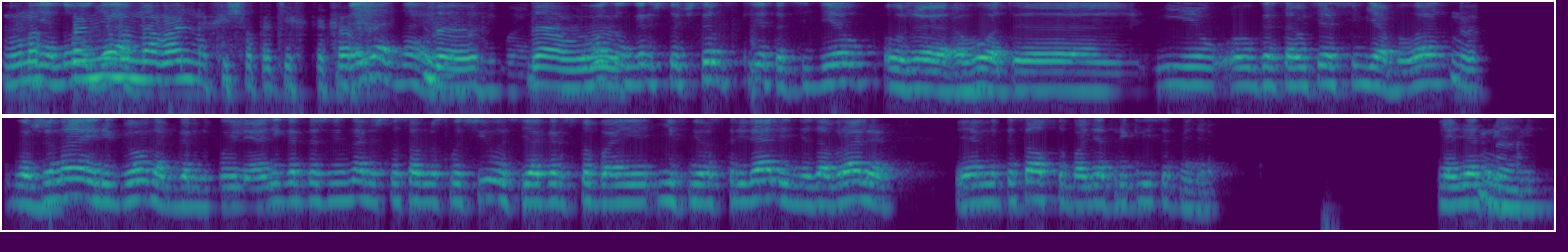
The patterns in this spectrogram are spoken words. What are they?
Ну, у нас не, ну, помимо да. Навальных еще таких как раз... Да, я знаю, да, я да, ну, вот он говорит, что 14 лет отсидел уже, вот, э, и говорит, а у тебя семья была? Да жена и ребенок, говорит, были. Они, говорит, даже не знали, что со мной случилось. Я, говорит, чтобы они их не расстреляли, не забрали. Я им написал, чтобы они отреклись от меня. И они отреклись. Да.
